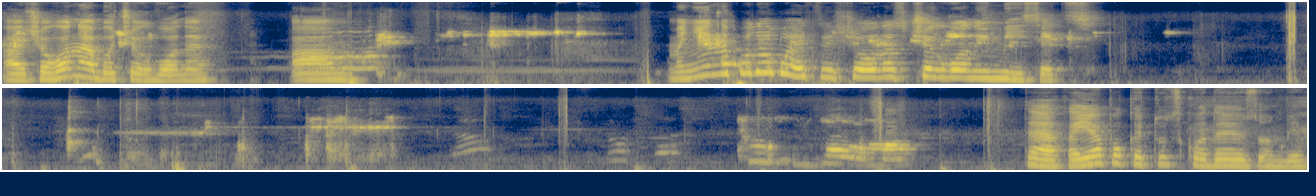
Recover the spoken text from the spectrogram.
А чого небо червоне? Ам. Мені не подобається, що у нас червоний місяць. Тут дома. Так, а я поки тут складаю зомбі.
